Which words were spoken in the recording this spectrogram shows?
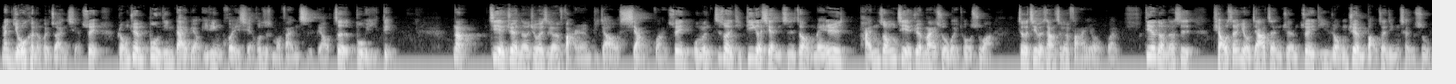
那有可能会赚钱。所以融券不一定代表一定亏钱或者什么反指标，这不一定。那。借券呢，就会是跟法人比较相关，所以我们之所以提第一个限制，这种每日盘中借券卖出的委托数啊，这个基本上是跟法人有关。第二个呢是调升有价证券最低融券保证金成数，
